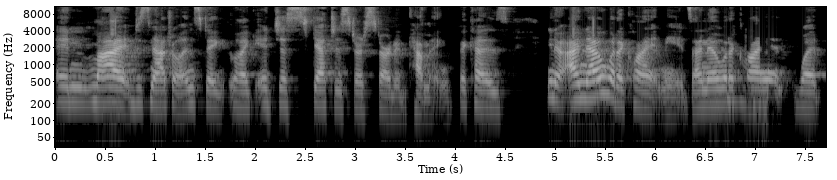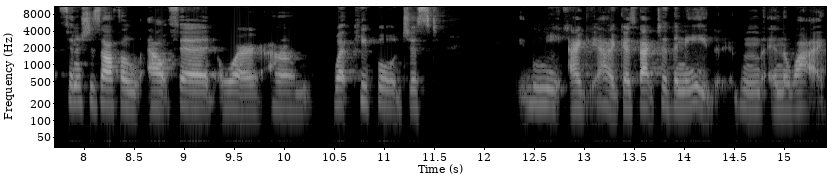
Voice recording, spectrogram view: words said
and my just natural instinct, like it just sketches just started coming because you know I know what a client needs. I know what a mm-hmm. client what finishes off a outfit or um, what people just need. I, yeah, it goes back to the need and, and the why.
